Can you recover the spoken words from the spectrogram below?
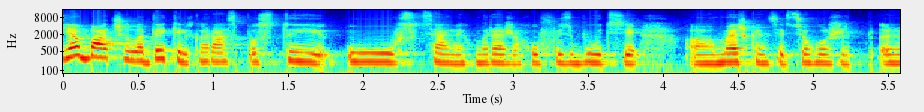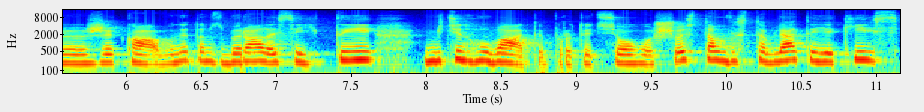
Я бачила декілька разів пости у соціальних мережах у Фейсбуці е, мешканців цього ж- е, ЖК. Вони там збиралися йти мітінгувати проти цього, щось там виставляти, якісь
